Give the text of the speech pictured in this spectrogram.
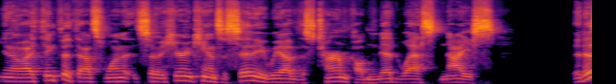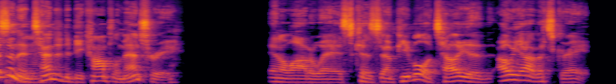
you know, I think that that's one. So here in Kansas City, we have this term called Midwest Nice. It isn't mm-hmm. intended to be complimentary in a lot of ways because uh, people will tell you, "Oh yeah, that's great,"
